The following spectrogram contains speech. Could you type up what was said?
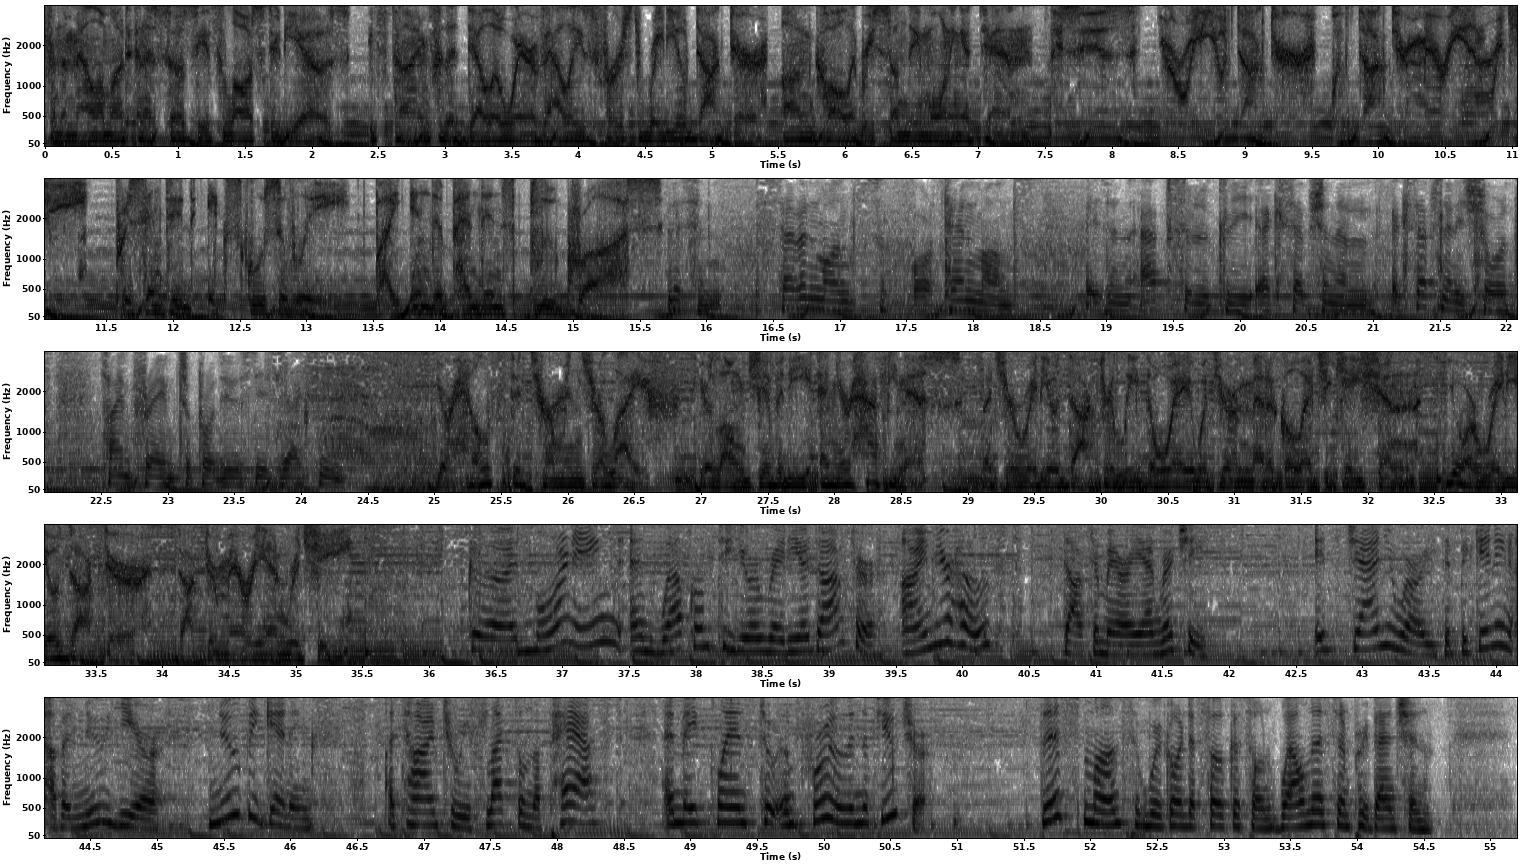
From the Malamut and Associates Law Studios, it's time for the Delaware Valley's first radio doctor, on call every Sunday morning at 10. This is Your Radio Doctor with Dr. Marianne Ritchie, presented exclusively by Independence Blue Cross. Listen, seven months or 10 months is an absolutely exceptional, exceptionally short time frame to produce this vaccine. Your health determines your life, your longevity, and your happiness. Let your radio doctor lead the way with your medical education. Your radio doctor, Dr. Marianne Ritchie. Good morning and welcome to Your Radio Doctor. I'm your host, Dr. Marianne Ritchie. It's January, the beginning of a new year, new beginnings, a time to reflect on the past and make plans to improve in the future. This month, we're going to focus on wellness and prevention.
